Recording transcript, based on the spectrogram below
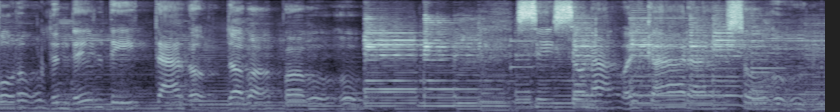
por orden del dictador, daba pavor. Si sonaba el carazón.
